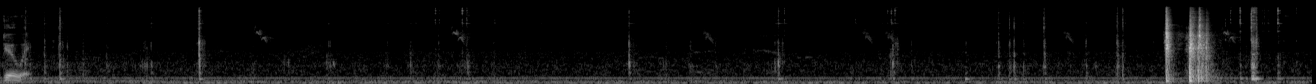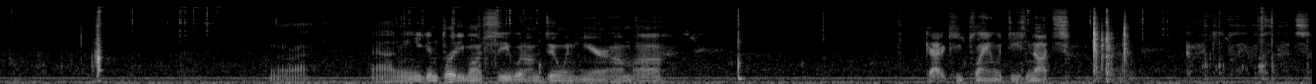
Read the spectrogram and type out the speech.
do it. Pretty much see what I'm doing here. I'm, uh, gotta keep playing with these nuts. With the nuts.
